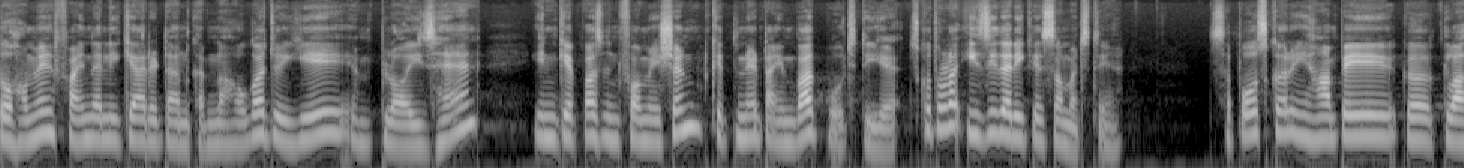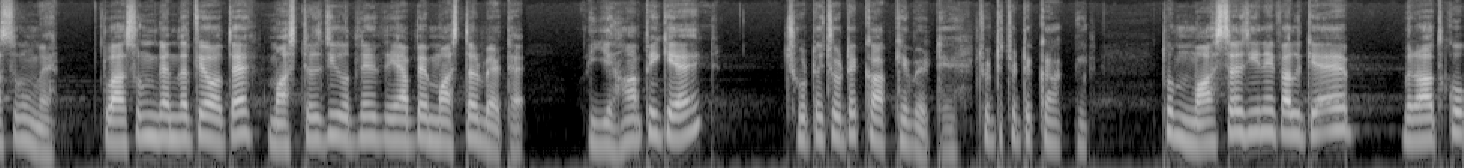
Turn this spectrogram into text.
तो हमें फाइनली क्या रिटर्न करना होगा, जो ये एम्प्लॉयज़ हैं इनके पास इन्फॉर्मेशन कितने टाइम बाद पहुँचती है, इसको थोड़ा ईजी तरीके से समझते हैं। सपोज़ कर यहाँ पे क्लासरूम है। क्लासरूम के अंदर क्या होता है? मास्टर जी होते हैं, यहाँ पे मास्टर बैठा है। यहाँ पे क्या है? छोटे छोटे काके बैठे हैं छोटे छोटे काके। तो मास्टर जी ने कल क्या है? रात को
